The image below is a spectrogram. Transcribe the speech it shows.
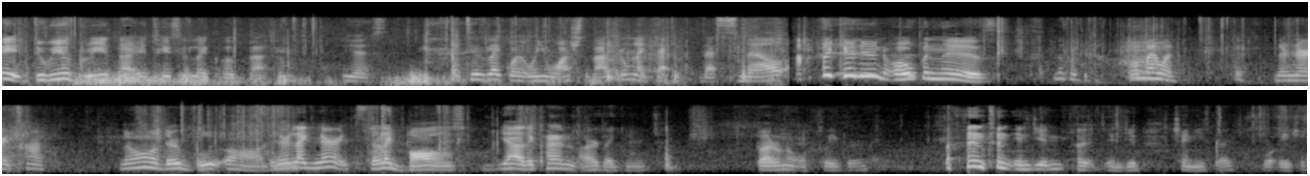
Hey, do we agree that it tasted like a bathroom? Yes. It tastes like when, when you wash the bathroom, like that, that smell. I can't even open this. No, papita. One by one. They're nerds, huh? No, they're blue. Oh, They're like nerds. they're like balls. Yeah, they kind of are like nerds. But I don't know what flavor. it's an Indian, uh, Indian, Chinese guy, well Asian.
